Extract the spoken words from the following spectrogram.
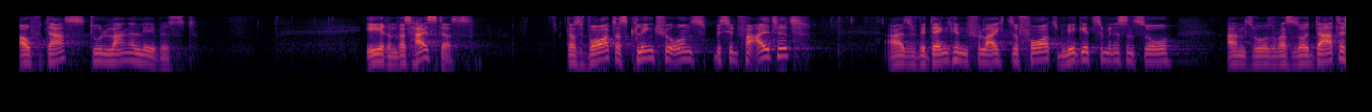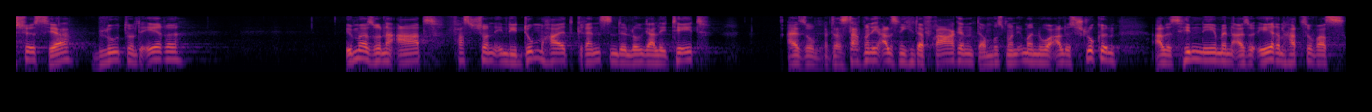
auf dass du lange lebst. Ehren, was heißt das? Das Wort, das klingt für uns ein bisschen veraltet. Also wir denken vielleicht sofort, mir geht es zumindest so, an so, so was Soldatisches, ja, Blut und Ehre. Immer so eine Art, fast schon in die Dummheit grenzende Loyalität. Also das darf man nicht alles nicht hinterfragen, da muss man immer nur alles schlucken, alles hinnehmen. Also Ehren hat sowas,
